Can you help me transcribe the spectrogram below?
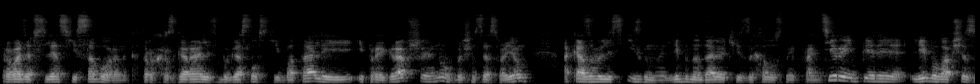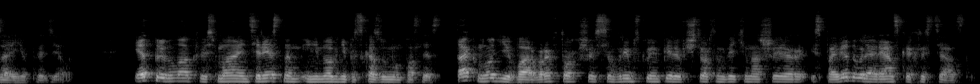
проводя вселенские соборы, на которых разгорались богословские баталии, и проигравшие, ну, в большинстве своем, оказывались изгнаны либо на далекие захолустные фронтиры империи, либо вообще за ее пределы. Это привело к весьма интересным и немного непредсказуемым последствиям. Так многие варвары, вторгшиеся в Римскую империю в IV веке нашей эры, исповедовали арианское христианство.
